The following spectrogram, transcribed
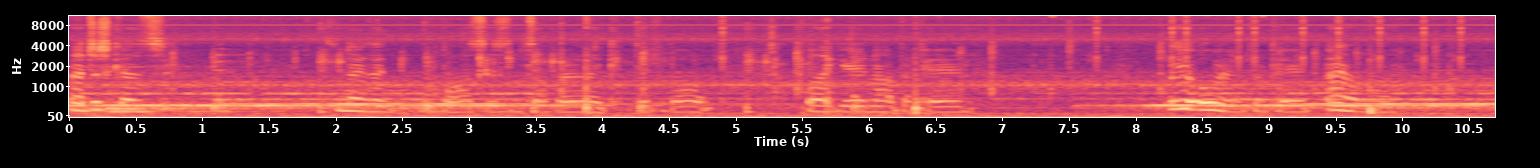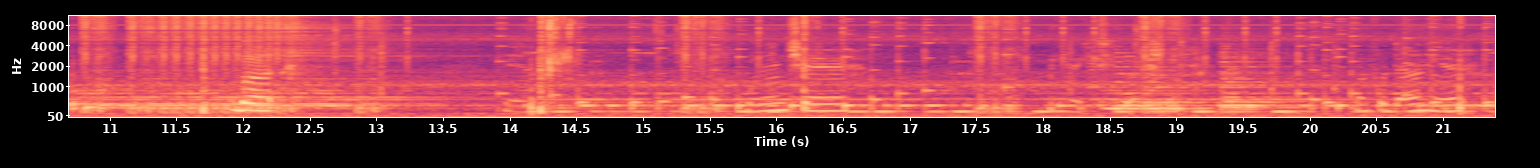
Not just because sometimes like the bosses and stuff are like difficult, or like you're not prepared, or you're over prepared. I don't know, but yeah, wooden chair. Need like two actually. One for down here.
